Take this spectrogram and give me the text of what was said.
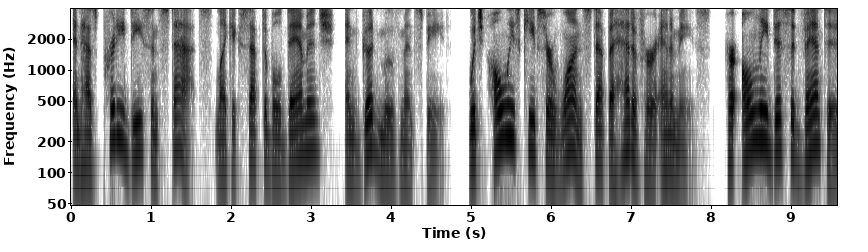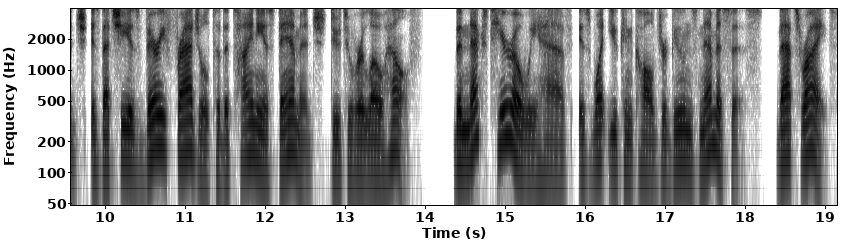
and has pretty decent stats like acceptable damage and good movement speed, which always keeps her one step ahead of her enemies. Her only disadvantage is that she is very fragile to the tiniest damage due to her low health. The next hero we have is what you can call Dragoon's nemesis. That's right.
